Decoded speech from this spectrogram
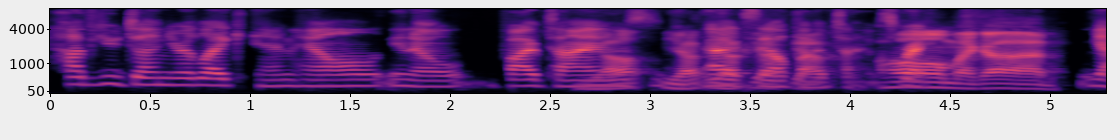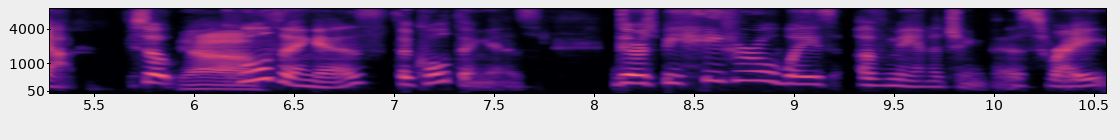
have you done your like inhale, you know, five times, Yep, yep, exhale yep, five times, Oh right? my God. Yeah. So Yeah. cool thing is, the cool thing is there's behavioral ways of managing this, right?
